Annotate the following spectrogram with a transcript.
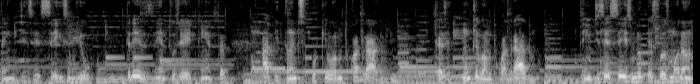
Tem 16.380 habitantes por quilômetro quadrado. Quer dizer, um quilômetro quadrado tem 16 mil pessoas morando.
